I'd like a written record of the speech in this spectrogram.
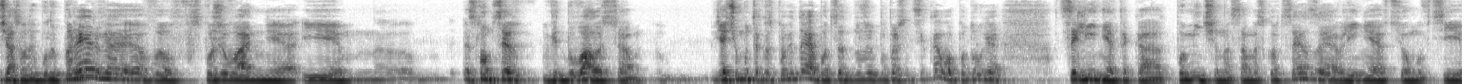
часто них були перерви е, в, споживанні, і е, словом, це відбувалося. Я чому так розповідаю? Бо це дуже, по-перше, цікаво. По-друге, це лінія така помічена саме Скорсезе, лінія в цьому в цій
